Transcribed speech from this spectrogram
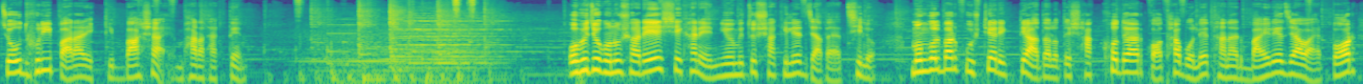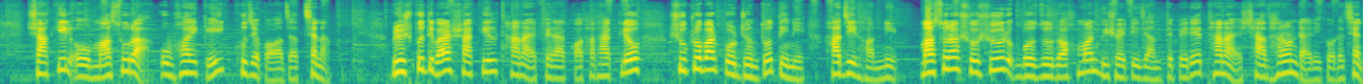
চৌধুরী পাড়ার একটি বাসায় ভাড়া থাকতেন। অভিযোগ অনুসারে সেখানে নিয়মিত শাকিলের যাতায়াত ছিল। মঙ্গলবার কুষ্টিয়ার একটি আদালতে সাক্ষ্য দেওয়ার কথা বলে থানার বাইরে যাওয়ার পর শাকিল ও মাসুরা উভয়কেই খুঁজে পাওয়া যাচ্ছে না। বৃহস্পতিবার শাকিল থানায় ফেরার কথা থাকলেও শুক্রবার পর্যন্ত তিনি হাজির হননি। মাসুরা শ্বশুর বজলুর রহমান বিষয়টি জানতে পেরে থানায় সাধারণ ডায়েরি করেছেন।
